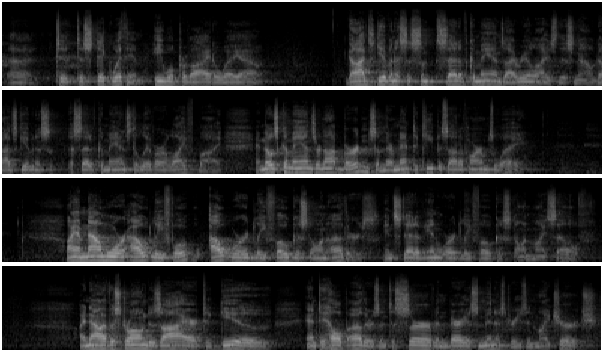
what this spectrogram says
uh, to, to stick with Him. He will provide a way out. God's given us a set of commands. I realize this now. God's given us a set of commands to live our life by. And those commands are not burdensome, they're meant to keep us out of harm's way. I am now more fo- outwardly focused on others instead of inwardly focused on myself. I now have a strong desire to give and to help others and to serve in various ministries in my church.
